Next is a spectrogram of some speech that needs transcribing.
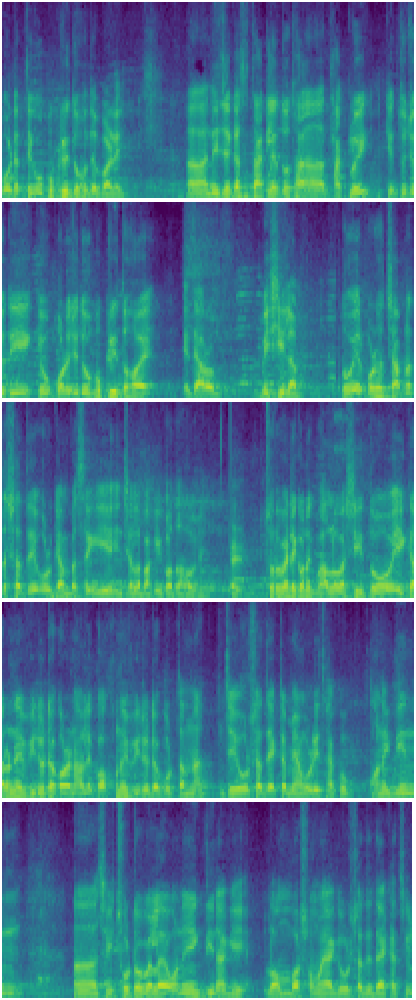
বইটার থেকে উপকৃত হতে পারে। নিজের কাছে থাকলে তো থাকলোই, কিন্তু যদি কেউ পড়ে যদি উপকৃত হয়, এতে আরও বেশি লাভ। তো এরপর হচ্ছে আপনাদের সাথে ওর ক্যাম্পাসে গিয়ে ইনশাল্লাহ বাকি কথা হবে। ছোট ভাইটাকে অনেক ভালোবাসি, তো এই কারণে ভিডিওটা করা না হলে কখনোই ভিডিওটা করতাম না। যে ওর সাথে একটা মেমোরি থাকুক, অনেকদিন সেই ছোটবেলায় অনেক দিন আগে, লম্বা সময় আগে ওর সাথে দেখা ছিল,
